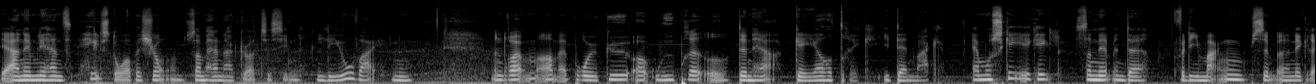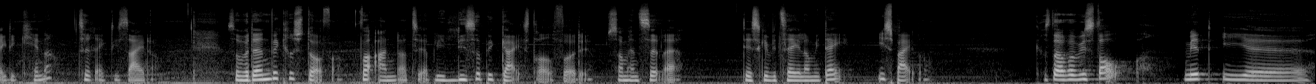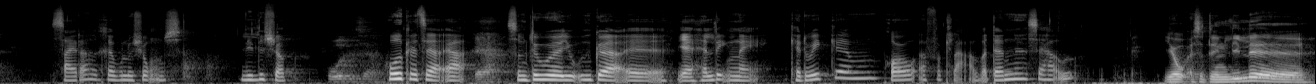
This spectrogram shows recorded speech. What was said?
Det er nemlig hans helt store passion, som han har gjort til sin levevej nu. Men drømmen om at brygge og udbrede den her gærede drik i Danmark er måske ikke helt så nem endda, fordi mange simpelthen ikke rigtig kender til rigtig cider. Så hvordan vil Christoffer få andre til at blive lige så begejstrede for det, som han selv er? Det skal vi tale om i dag i spejlet. Christoffer, vi står midt i øh, cider-revolutions lille shop. Hovedkvarter. Hovedkvarter, ja, Ja. som du uh, jo udgør uh, ja, halvdelen af. Kan du ikke um, prøve at forklare, hvordan det ser her ud? Jo, altså det er en lille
